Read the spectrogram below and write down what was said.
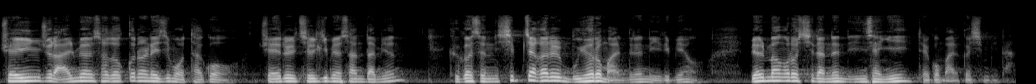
죄인 줄 알면서도 끊어내지 못하고 죄를 즐기며 산다면 그것은 십자가를 무효로 만드는 일이며 멸망으로 치닫는 인생이 되고 말 것입니다.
